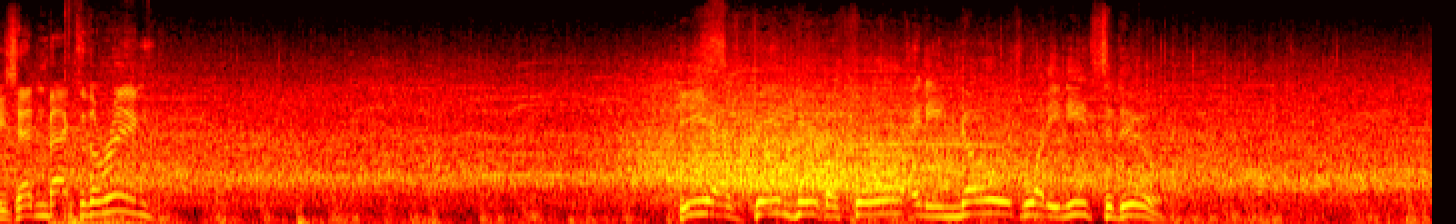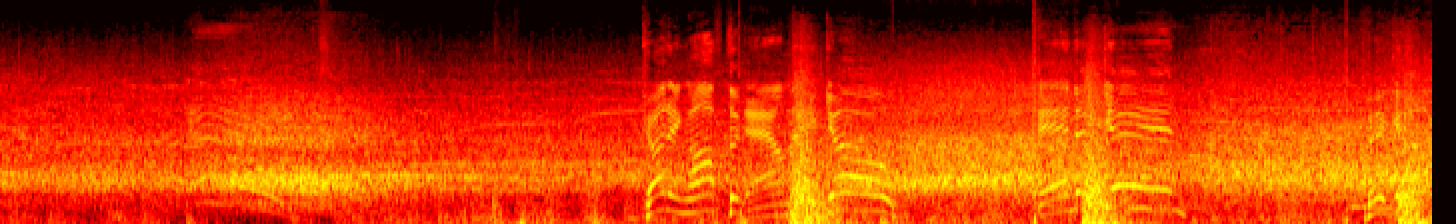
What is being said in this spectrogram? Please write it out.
He's heading back to the ring. He has been here before, and he knows what he needs to do. Cutting off the... Down they go. And again. Picking up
